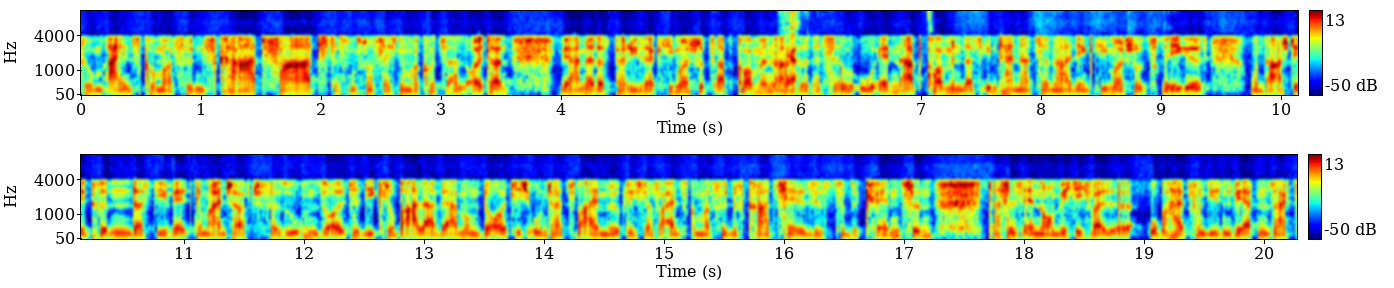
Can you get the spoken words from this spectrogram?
zum 1,5 Grad Pfad. Das muss man vielleicht nochmal kurz erläutern. Wir haben ja das Pariser Klimaschutzabkommen, also ja. das UN-Abkommen, das international den Klimaschutz regelt. Und da steht drin, dass die Weltgemeinschaft versuchen sollte, die globale Erwärmung deutlich unter zwei, möglichst auf 1,5 Grad Celsius zu begrenzen. Das ist enorm wichtig, weil äh, oberhalb von diesen Werten sagt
